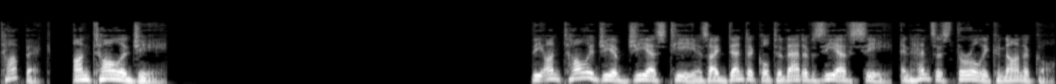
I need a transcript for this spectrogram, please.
Topic: Ontology The ontology of GST is identical to that of ZFC, and hence is thoroughly canonical.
